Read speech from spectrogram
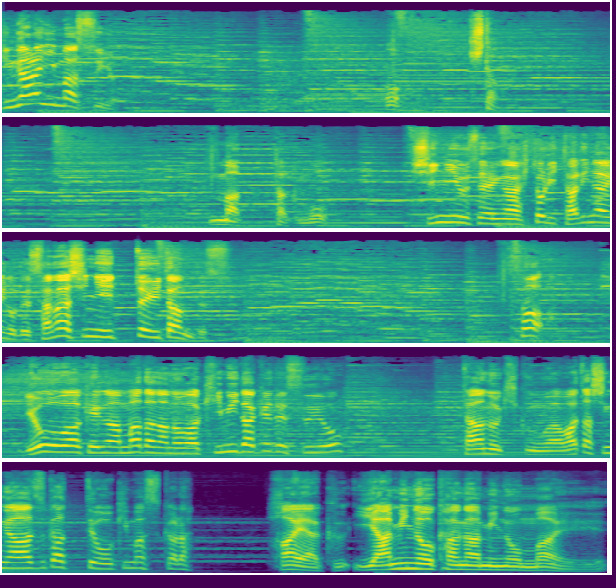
違いますよ。あ来た。まったくもう新入生が一人足りないので探しに行っていたんです。さあ両分けがまだなのは君だけですよ。タヌキ君は私が預かっておきますから早く闇の鏡の前へ。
